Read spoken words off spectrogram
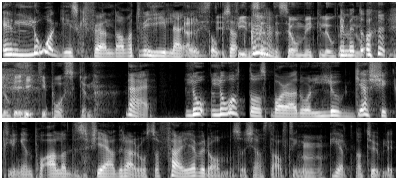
en logisk följd av att vi gillar ägg det också. finns inte så mycket log, logik i påsken. Nej. Lå, låt oss bara då lugga kycklingen på alla dess fjädrar och så färgar vi dem och så känns allting Mm. helt naturligt.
